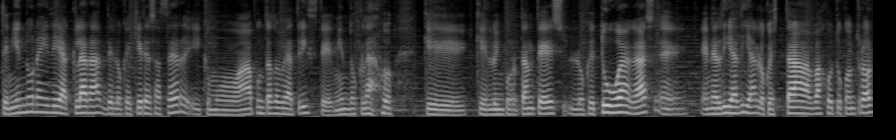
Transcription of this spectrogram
teniendo una idea clara de lo que quieres hacer y como ha apuntado Beatriz, teniendo claro que, lo importante es lo que tú hagas eh, en el día a día, lo que está bajo tu control,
